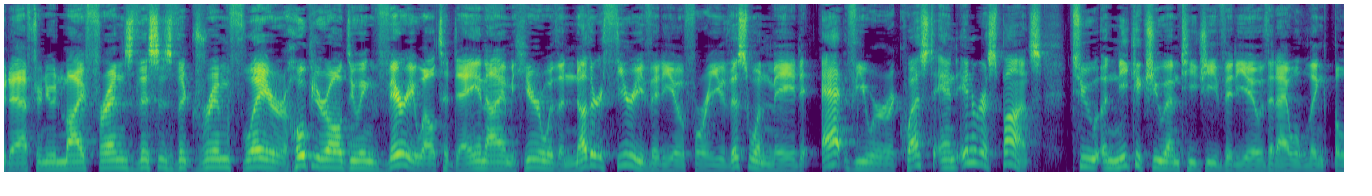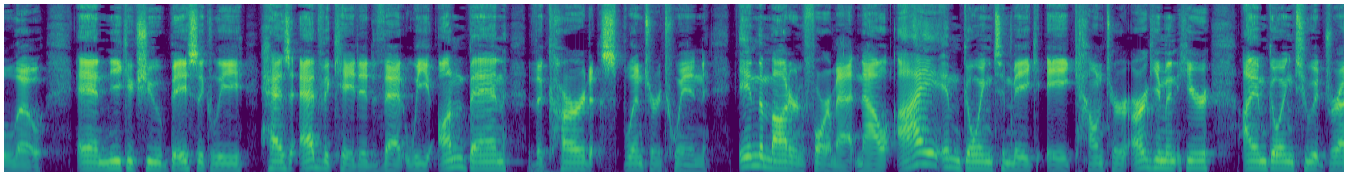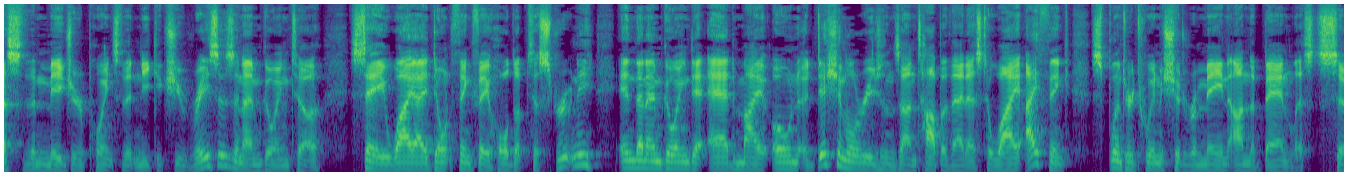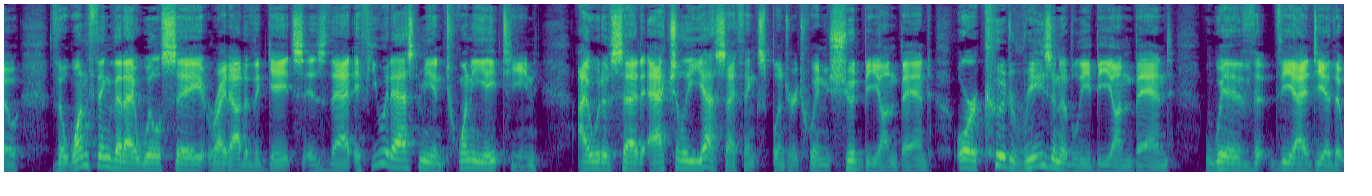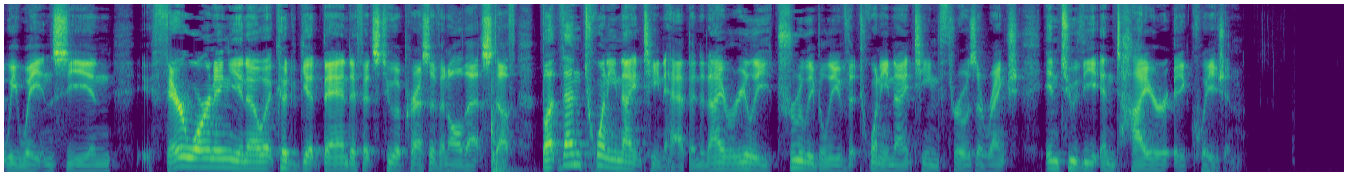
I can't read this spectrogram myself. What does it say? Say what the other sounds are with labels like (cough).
Good afternoon, my friends. This is the Grim Flayer. Hope you're all doing very well today, and I am here with another theory video for you. This one made at viewer request and in response to a Nikachu MTG video that I will link below. And Nikachu basically has advocated that we unban the card Splinter Twin in the modern format. Now, I am going to make a counter argument here. I am going to address the major points that Nikachu raises, and I'm going to say why I don't think they hold up to scrutiny, and then I'm going to add my own additional reasons on top of that as to why I think Splinter Twin should remain on the ban list. So, the one thing that I will say right out of the gates is that if you had asked me in 2018, I would have said, actually, yes, I think Splinter Twin should be unbanned, or could reasonably be unbanned, with the idea that we wait and see. And fair warning, you know, it could get banned if it's too oppressive and all that stuff. But then 2019 happened, and I really, truly believe that 2019 throws a wrench into the entire equation.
